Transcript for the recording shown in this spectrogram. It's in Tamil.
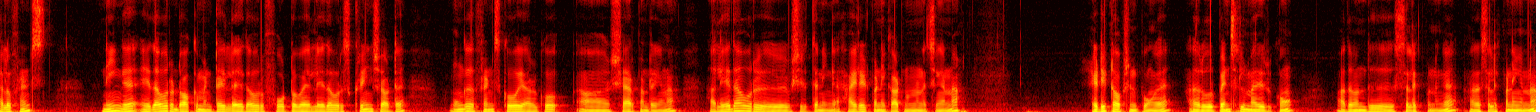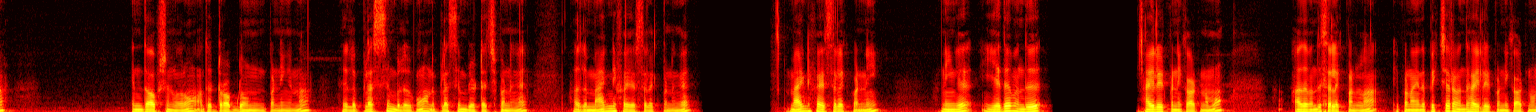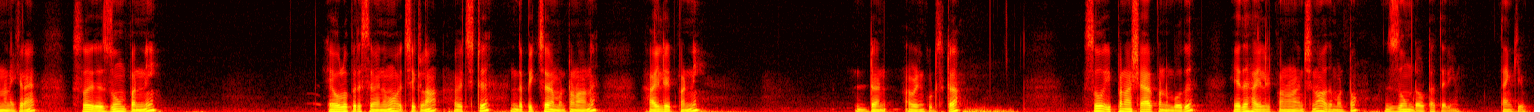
ஹலோ ஃப்ரெண்ட்ஸ் நீங்கள் ஏதாவது ஒரு டாக்குமெண்ட்டை இல்லை ஏதாவது ஒரு ஃபோட்டோவை இல்லை ஏதாவது ஒரு ஸ்க்ரீன்ஷாட்டை உங்கள் ஃப்ரெண்ட்ஸ்க்கோ யாருக்கோ ஷேர் பண்ணுறீங்கன்னா அதில் ஏதாவது ஒரு விஷயத்தை நீங்கள் ஹைலைட் பண்ணி காட்டணும்னு நினச்சிங்கன்னா எடிட் ஆப்ஷன் போங்க. அதில் ஒரு பென்சில் மாதிரி இருக்கும். அதை வந்து செலக்ட் பண்ணுங்கள் அதை செலக்ட் பண்ணிங்கன்னா இந்த ஆப்ஷன் வரும். அதை ட்ராப் டவுன் பண்ணிங்கன்னா இதில் ப்ளஸ் சிம்பிள் இருக்கும். அந்த ப்ளஸ் சிம்பிளை டச் பண்ணுங்கள் அதில் மேக்னிஃபையர் செலக்ட் பண்ணுங்கள் மேக்னிஃபையர் செலக்ட் பண்ணி நீங்கள் எதை வந்து ஹைலைட் பண்ணி காட்டணுமோ அதை வந்து செலக்ட் பண்ணலாம். இப்போ நான் இந்த பிக்சரை வந்து ஹைலைட் பண்ணி காட்டணும்னு நினைக்கிறேன். ஸோ இதை ஜூம் பண்ணி எவ்வளோ பெருசு வேணுமோ வச்சுக்கலாம். வச்சுட்டு இந்த பிக்சரை மட்டும் நான் ஹைலைட் பண்ணி டன் அப்படின்னு கொடுத்துட்டா. ஸோ இப்போ நான் ஷேர் பண்ணும்போது எதை ஹைலைட் பண்ணணும்னு நினச்சினோ அது மட்டும் ஜூம்ட் அவுட்டாக தெரியும். தேங்க்யூ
